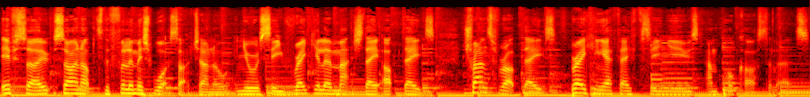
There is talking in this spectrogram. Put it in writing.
If so, sign up to the Fulhamish WhatsApp channel and you'll receive regular matchday updates, transfer updates, breaking FFC news, and podcast alerts.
